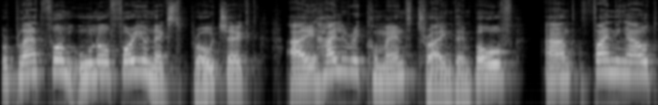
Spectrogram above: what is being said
or Platform Uno for your next project, I highly recommend trying them both and finding out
